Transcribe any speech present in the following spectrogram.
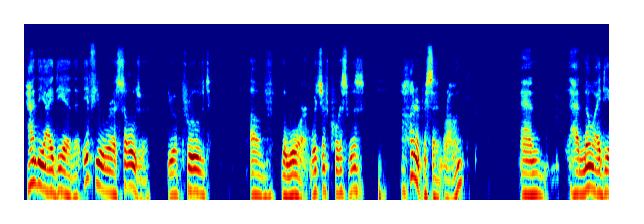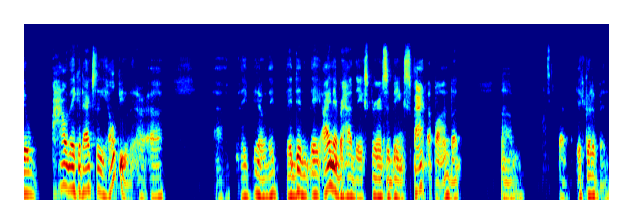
had the idea that if you were a soldier, you approved of the war, which of course was 100% wrong and had no idea how they could actually help you. Uh, uh, they, you know, they, they didn't, they, I never had the experience of being spat upon, but um, but it could have been,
